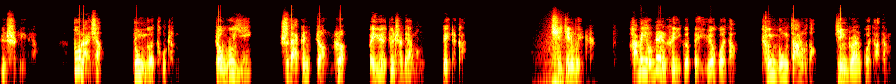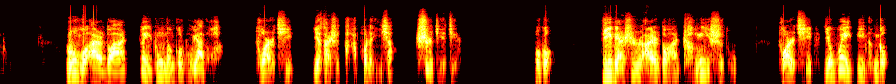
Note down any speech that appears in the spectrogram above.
军事力量，突然向中俄投诚。这无疑是在跟整个北约军事联盟对着干。迄今为止，还没有任何一个北约国家成功加入到金砖国家当中。如果埃尔多安最终能够入院的话，土耳其也算是打破了一项世界纪录。不过，即便是埃尔多安诚意十足，土耳其也未必能够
